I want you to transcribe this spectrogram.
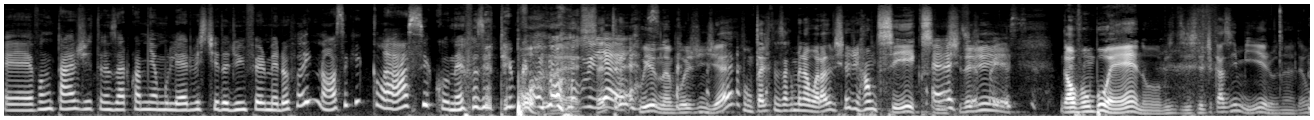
é, vontade de transar com a minha mulher vestida de enfermeira. Eu falei, nossa, que clássico, né? Fazia tempo que eu Porra, não isso ouvia. é tranquilo, né? Hoje em dia é vontade de transar com a minha namorada vestida de Round Six, É, vestida tipo de isso. Galvão Bueno, vestida de Casimiro, né? Uns-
